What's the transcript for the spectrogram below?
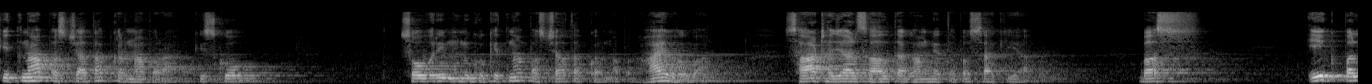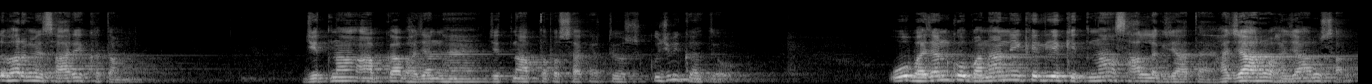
कितना पश्चाताप करना पड़ा, किसको? सौभरी मुनि को कितना पश्चाताप करना पड़ा। हाय भगवान, साठ हज़ार साल तक हमने तपस्या किया। बस एक पल भर में सारे खत्म। जितना आपका भजन है, जितना आप तपस्या करते हो, कुछ भी करते हो, वो भजन को बनाने के लिए कितना साल लग जाता है? हज़ारों हज़ारों साल।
